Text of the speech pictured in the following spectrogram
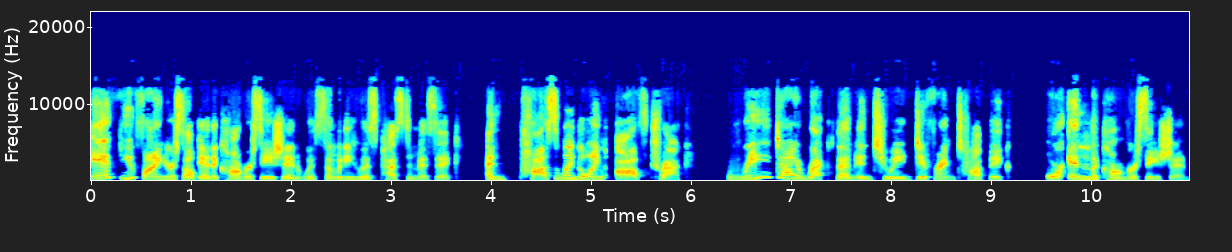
If you find yourself in a conversation with somebody who is pessimistic and possibly going off track redirect them into a different topic or in the conversation.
